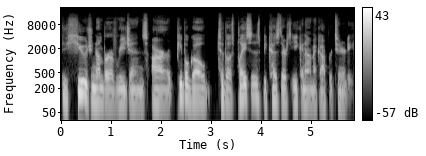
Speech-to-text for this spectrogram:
huge number of regions are people go to those places because there's economic opportunity.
